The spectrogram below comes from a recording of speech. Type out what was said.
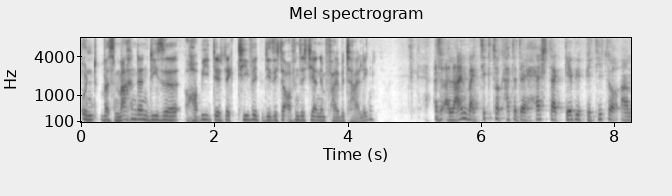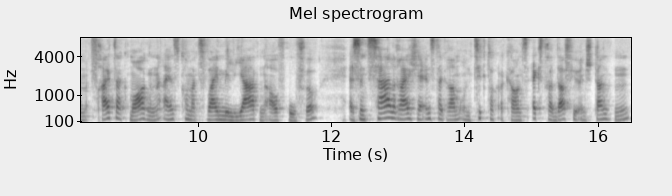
Und was machen dann diese Hobbydetektive, die sich da offensichtlich an dem Fall beteiligen? Also allein bei TikTok hatte der Hashtag Gaby Petito am Freitagmorgen 1,2 Milliarden Aufrufe. Es sind zahlreiche Instagram- und TikTok-Accounts extra dafür entstanden,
